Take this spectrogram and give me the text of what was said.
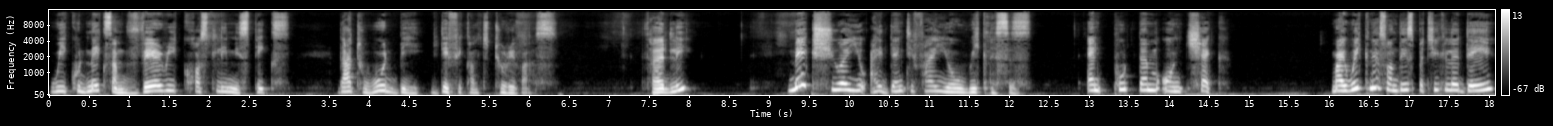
we could make some very costly mistakes that would be difficult to reverse. Thirdly, make sure you identify your weaknesses and put them on check. My weakness on this particular day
